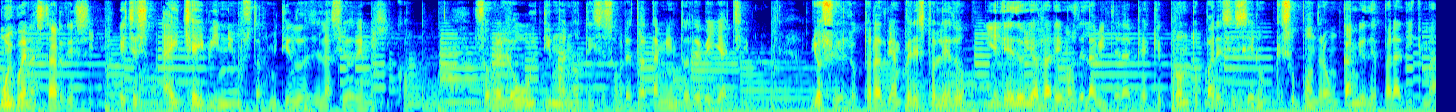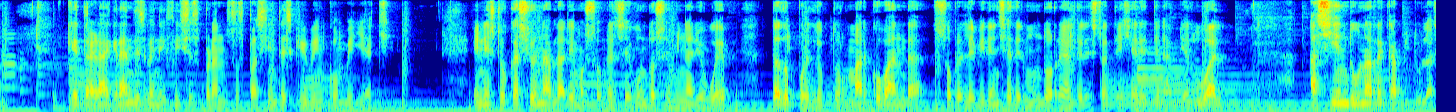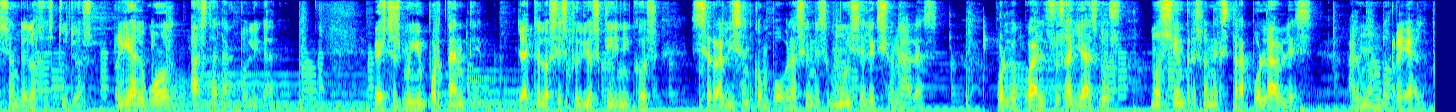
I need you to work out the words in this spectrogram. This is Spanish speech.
Muy buenas tardes. Este es HIV News transmitiendo desde la Ciudad de México sobre lo último en noticias sobre tratamiento de VIH. Yo soy el doctor Adrián Pérez Toledo y el día de hoy hablaremos de la biterapia que pronto parece ser que supondrá un cambio de paradigma que traerá grandes beneficios para nuestros pacientes que viven con VIH. En esta ocasión hablaremos sobre el segundo seminario web dado por el doctor Marco Banda sobre la evidencia del mundo real de la estrategia de terapia dual haciendo una recapitulación de los estudios Real World hasta la actualidad. Esto es muy importante, ya que los estudios clínicos se realizan con poblaciones muy seleccionadas, por lo cual sus hallazgos no siempre son extrapolables al mundo real.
